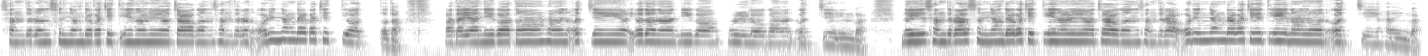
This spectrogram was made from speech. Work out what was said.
산들은 순양들같이 뛰놀며 작은 산들은 어린 양들같이 뛰었도다. 바다야 네가 당한 어찌여 여다나 네가 물러가면 어찌인가? 너희 산들아 순양들같이 뛰놀며 작은 산들아 어린 양들같이 뛰놀면 어찌하인가?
